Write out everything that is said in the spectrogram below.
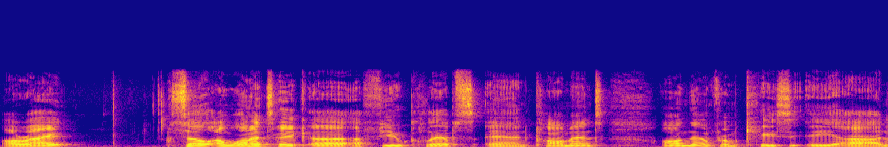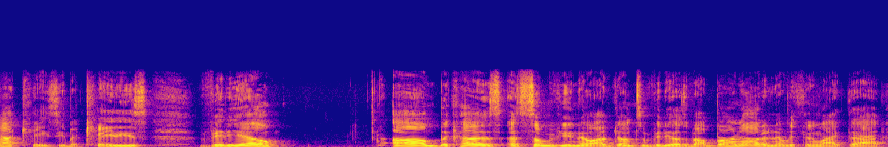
all right? So I wanna take a, a few clips and comment on them from Casey, uh, not Casey, but Katie's video. Um, because as some of you know, I've done some videos about burnout and everything like that.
